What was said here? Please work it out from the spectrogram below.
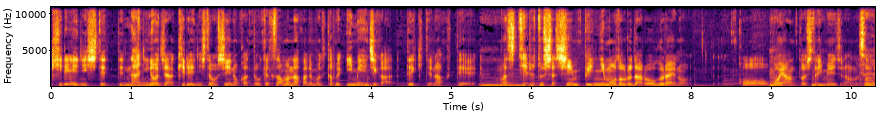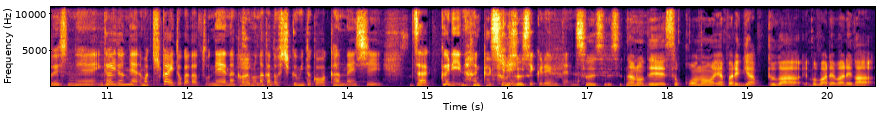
綺麗にしてって何をじゃあ綺麗にしてほしいのかってお客様の中でも多分イメージができてなくて、まあ、スティルとした新品に戻るだろうぐらいのこうぼやんとしたイメージなので、うん、そうですね。意外とね、まあ、機械とかだとねなんかその中の仕組みとか分かんないし、はい、ざっくりなんか綺麗にしてくれみたいな。そうですです。なのでそこのやっぱりギャップがやっぱ我々が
